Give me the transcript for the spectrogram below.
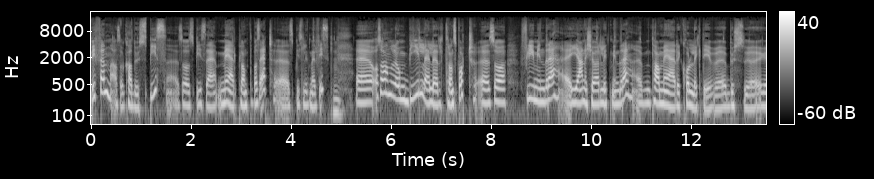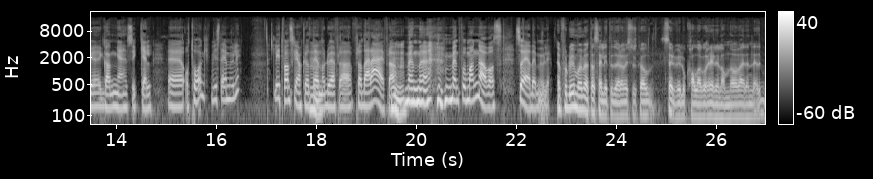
biffen, altså hva du spiser. Så spise mer plantebasert. Spise litt mer fisk. Mm. Og så handler det om bil eller transport. Så fly mindre, gjerne kjøre litt mindre. Ta mer kollektiv, buss, gange, sykkel og tog, hvis det er mulig. Litt vanskelig akkurat det mm. når du er fra, fra der jeg er fra, mm. men, men, for mange av oss så er det mulig. Ja, For du må jo møte deg selv litt i døra hvis du skal serve lokallag over hele landet og være en leder.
